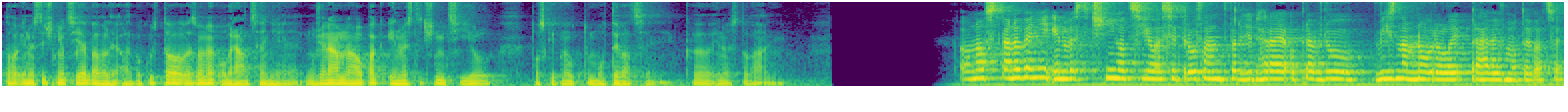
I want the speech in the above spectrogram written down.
toho investičního cíle bavili, ale pokud to vezmeme obráceně, může nám naopak investiční cíl poskytnout tu motivaci k investování. Ono stanovení investičního cíle si troufám tvrdit hraje opravdu významnou roli právě v motivaci.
